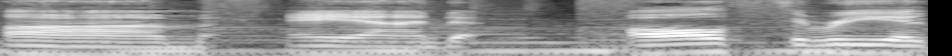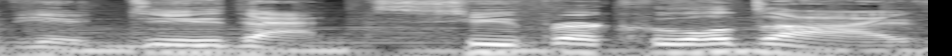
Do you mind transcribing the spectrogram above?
um, and all three of you do that super cool dive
